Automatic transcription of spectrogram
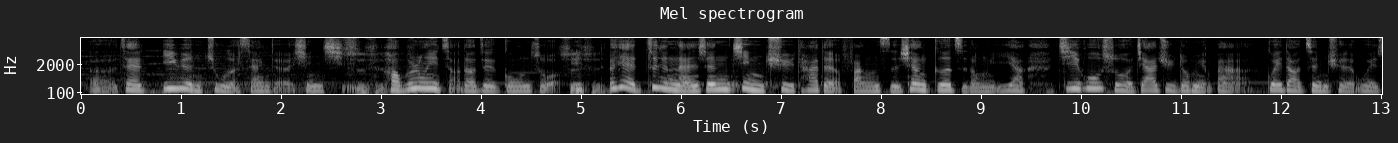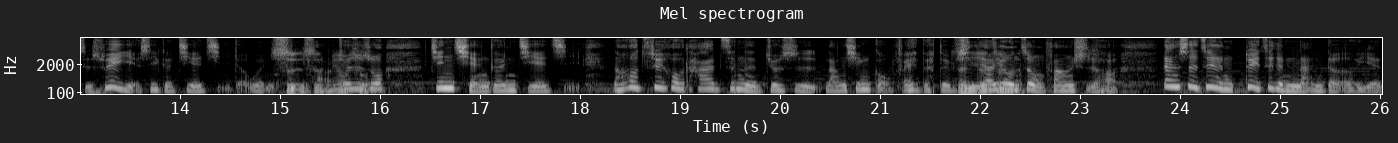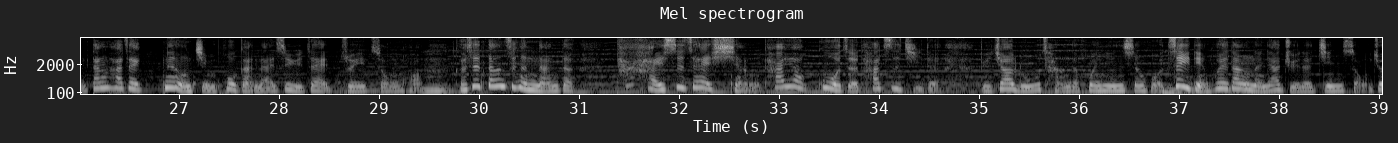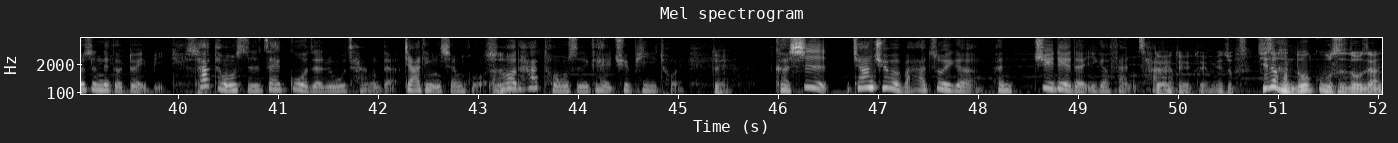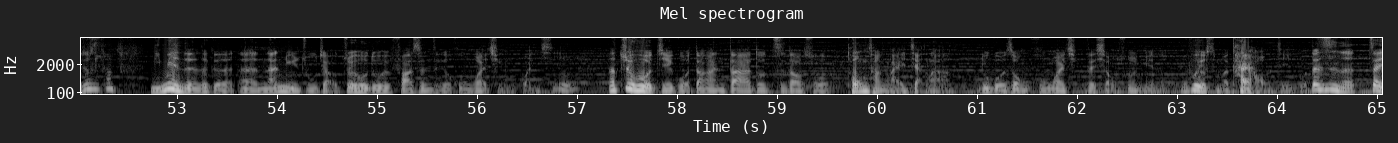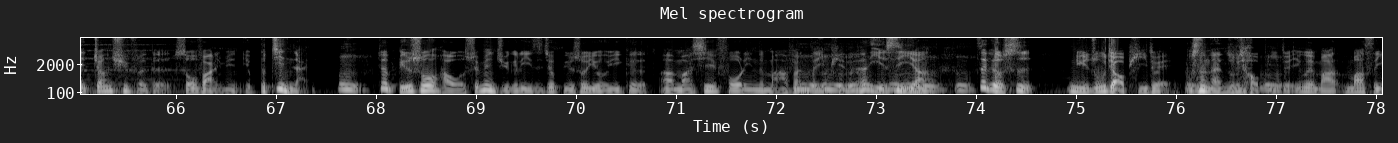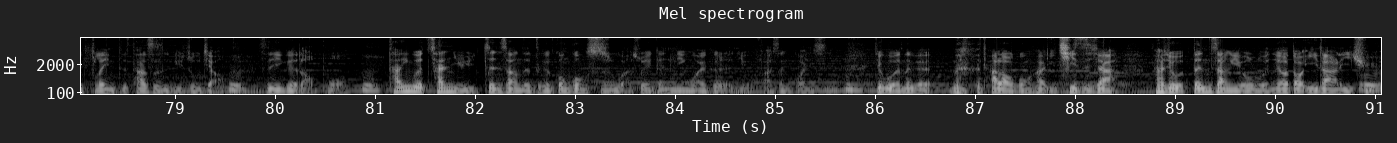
呃，在医院住了三个星期，是是，好不容易找到这个工作，是是，而且这个男生进去他的房子像鸽子笼一样，几乎所有家具都没有办法归到正确的位置，所以也是一个阶级的问题，是是，就是说金钱跟阶级，然后最后他真的就是狼心狗肺的，对不起，要用这种方式哈。但是这个对这个男的而言，当他在那种紧迫感来自于在追踪哈，嗯，可是当这个男的他还是在想，他要过着他自己的比较如常的婚姻生活，嗯，这一点会让人家觉得惊悚，就是那个对比，他同时在过着如常的家庭生活，然后他同时可以去劈腿，对。可是 John Cheever 把它做一个很剧烈的一个反差。对对对，没错。其实很多故事都是这样，就是它里面的那个呃男女主角最后都会发生这个婚外情的关系。嗯。那最后的结果，当然大家都知道说，通常来讲啦，如果这种婚外情在小说里面呢，不会有什么太好的结果。但是呢，在 John Cheever 的手法里面也不尽然。嗯。就比如说，好，我随便举个例子，就比如说有一个啊马西佛林的麻烦这一篇的，它也是一样。嗯。嗯，这个是。女主角劈腿不是男主角劈腿，因为马 Marcy Flint 她是女主角，是一个老婆，她因为参与镇上的这个公共事务啊，所以跟另外一个人有发生关系。结果那个 那个她老公，她一气之下，她就登上游轮要到意大利去。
